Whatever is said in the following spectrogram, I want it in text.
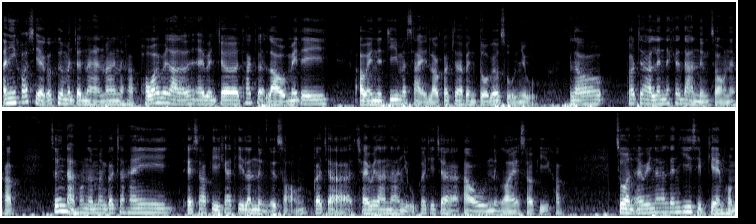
อันนี้ข้อเสียก็คือมันจะนานมากนะครับ เพราะว่าเวลาเราเล่น Adventure ถ้าเกิดเราไม่ได้เอา Energy มาใส่ เราก็จะเป็นตัวเวลศูนย์อยู่ แล้วก็จะเล่นได้แค่ด่าน 1 2 นะครับ ซึ่งด่านพวกนั้นมันก็จะให้ SLP แค่ทีละ 1 หรือ 2 ก็จะใช้เวลานานอยู่เพื่อที่จะเอา 100 SLP ครับ ส่วน Arena เล่น 20 เกม ผม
